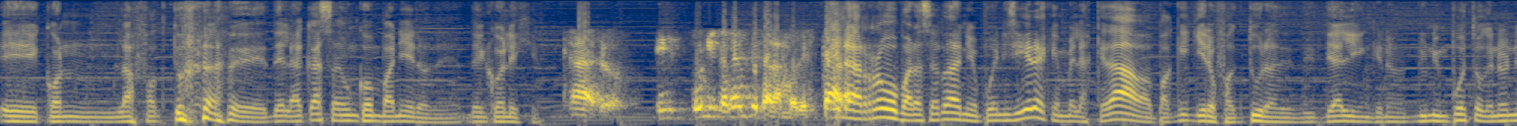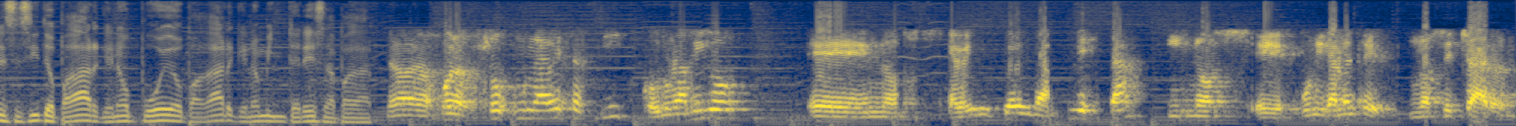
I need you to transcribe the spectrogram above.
eh, con la factura de, de la casa de un compañero de- del colegio. Claro, es únicamente para molestar. Era robo para hacer daño, pues ni siquiera es que me las quedaba. ¿Para qué quiero factura de, de- de alguien que no, de un impuesto que no necesito pagar, que no puedo pagar, que no me interesa pagar? No, no, bueno, yo una vez así, con un amigo, eh, nos hecho una fiesta y nos eh, únicamente nos echaron.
